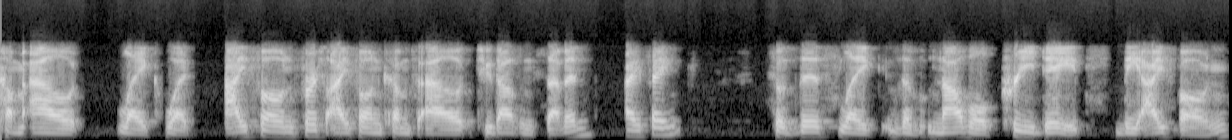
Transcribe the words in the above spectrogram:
come out. Like what iPhone first iPhone comes out 2007, I think. So this like the novel predates the iPhone.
